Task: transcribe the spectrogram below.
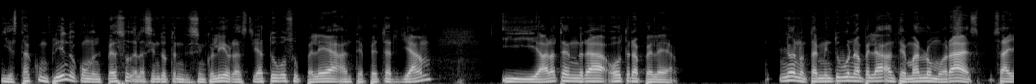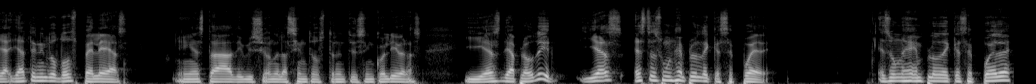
y está cumpliendo con el peso de las 135 libras. Ya tuvo su pelea ante Peter Jam y ahora tendrá otra pelea. Bueno, también tuvo una pelea ante Marlon Moraes. O sea, ya, ha tenido dos peleas en esta división de las 135 libras. Y es de aplaudir. Y es, este es un ejemplo de que se puede. Es un ejemplo de que se puede.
